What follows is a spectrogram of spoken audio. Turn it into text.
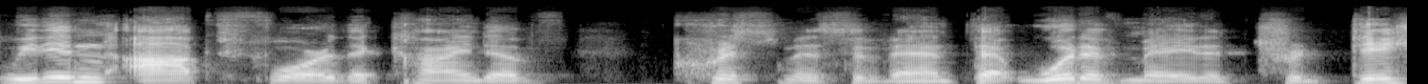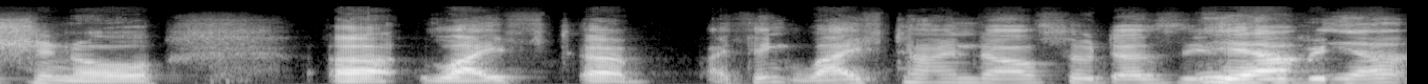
we didn't opt for the kind of christmas event that would have made a traditional uh, life uh, i think lifetime also does these yeah, movies yeah.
